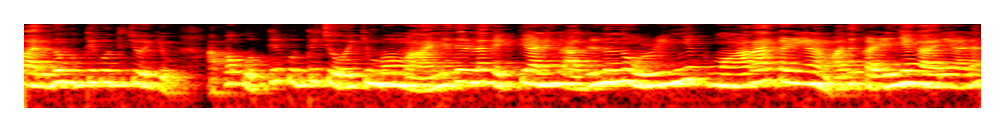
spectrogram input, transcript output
പലതും കുത്തി കുത്തി ചോദിക്കും. അപ്പൊ കുത്തി കുത്തി ചോദിക്കുമ്പോൾ മാന്യതയുള്ള വ്യക്തിയാണെങ്കിൽ അതിൽ നിന്ന് ഒഴിഞ്ഞു മാറാൻ കഴിയണം. അത് കഴിഞ്ഞ കാര്യമാണ്.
